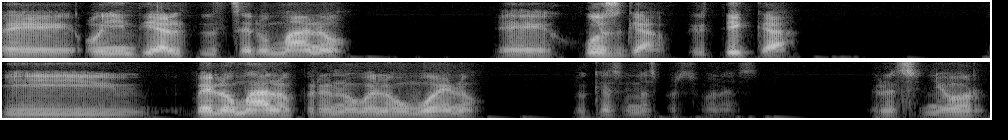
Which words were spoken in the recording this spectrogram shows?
Eh, hoy en día el, ser humano eh, juzga, critica y ve lo malo, pero no ve lo bueno, lo que hacen las personas. Pero el Señor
